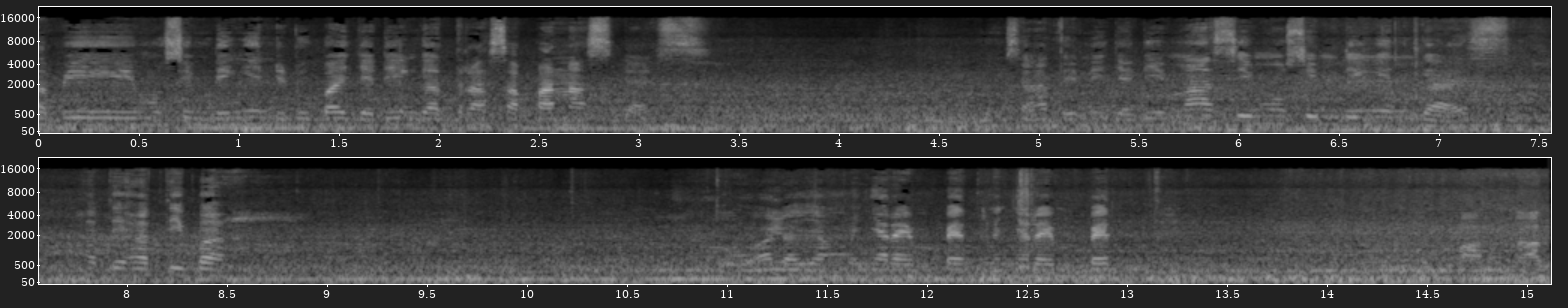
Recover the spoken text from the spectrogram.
tapi musim dingin di Dubai jadi nggak terasa panas guys saat ini jadi masih musim dingin guys hati-hati bah ada yang menyerempet menyerempet. Pantat.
